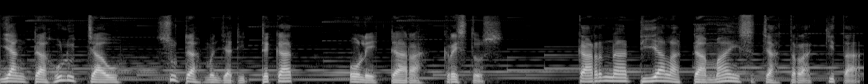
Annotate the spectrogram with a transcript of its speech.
yang dahulu jauh sudah menjadi dekat oleh darah Kristus. Karena dialah damai sejahtera kita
